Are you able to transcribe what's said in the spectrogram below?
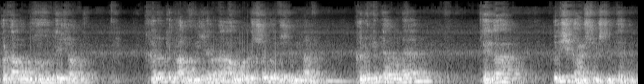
그러다 보면 흑흑되죠. 그렇게 반응기제로 나올 수도 있습니다. 그렇기 때문에 내가 의식할 수 있을 때는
